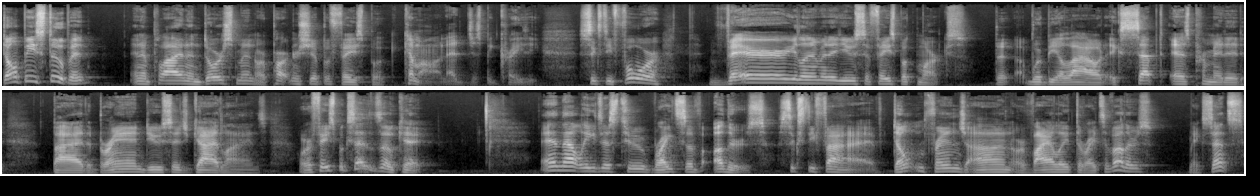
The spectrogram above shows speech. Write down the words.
don't be stupid and imply an endorsement or partnership with Facebook. Come on, that'd just be crazy. 64, very limited use of Facebook marks that would be allowed except as permitted by the brand usage guidelines or if Facebook says it's okay. And that leads us to rights of others. 65. Don't infringe on or violate the rights of others. Makes sense.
